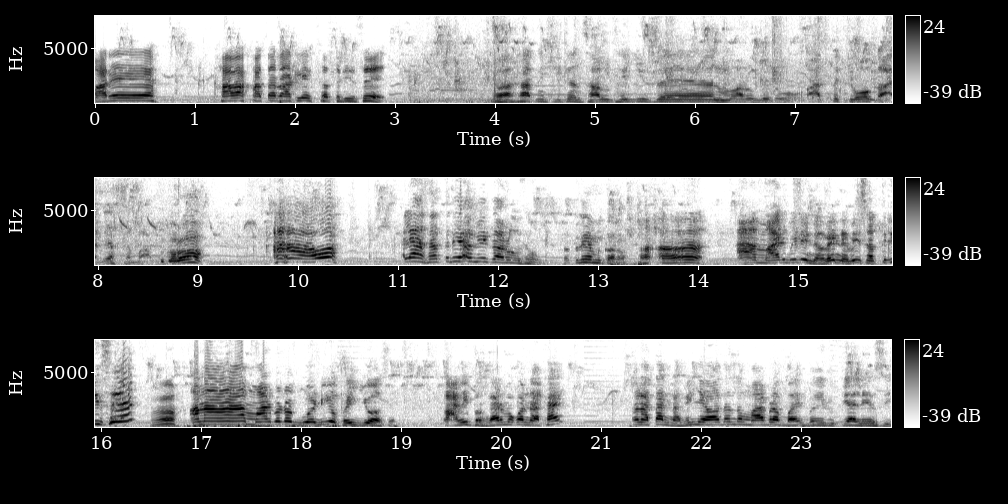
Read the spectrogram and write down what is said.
મારે ખાવા ખાતર આટલી છત્રી છે. વરસાદની સિઝન ચાલુ થઈ ગઈ છે અને મારું બેટો આજ તો ચો ગાજે છે બાપ. કરો? હા આવો. આ છત્રી અમે કરું છું. સત્રી અમે કરો? હા, હા. આ મારી બેટી નવે નવી છત્રી છે અને મારો બેટો દોડીયો થઈ ગયો છે. આવી ભંગારમાં કોઈ નાખાય? અને અત્યારે નવી લેવા દે તો મારા ભાઈ ભાઈ રૂપિયા લેશે.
